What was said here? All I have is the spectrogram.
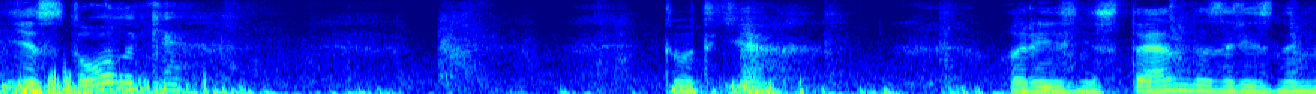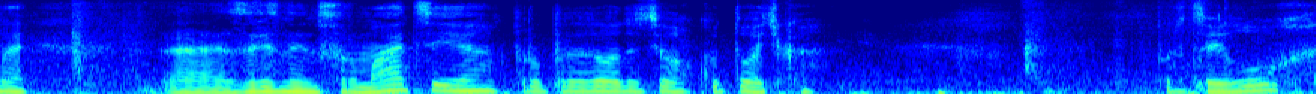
Є столики. Тут є різні стенди з різними е, з різною інформацією про природу цього куточка. Про цей луг.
